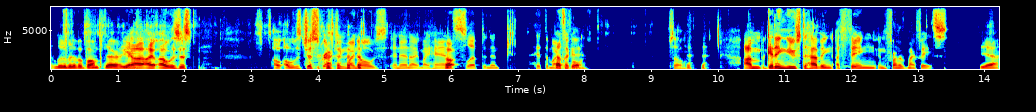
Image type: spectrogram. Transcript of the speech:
a little bit of a bump there. Yeah, Yeah. I, I was just. I, I was just scratching my nose, and then I, my hand Oh. slipped, and then hit the microphone. That's okay. So, I'm getting used to having a thing in front of my face. Yeah.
